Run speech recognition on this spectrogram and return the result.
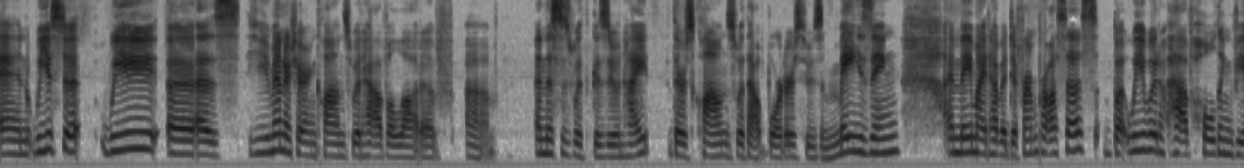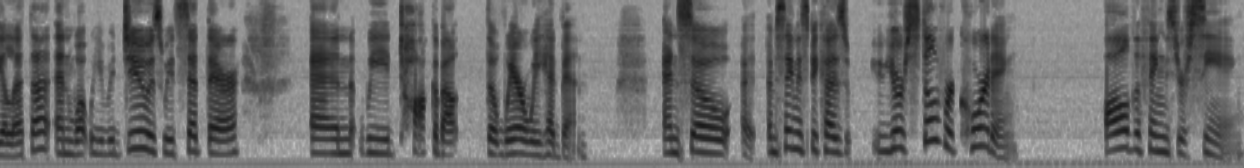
And we used to, we uh, as humanitarian clowns would have a lot of um, and this is with Gesundheit. There's Clowns Without Borders, who's amazing, and they might have a different process, but we would have holding Violetta, and what we would do is we'd sit there and we'd talk about the where we had been. And so uh, I'm saying this because you're still recording all the things you're seeing,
